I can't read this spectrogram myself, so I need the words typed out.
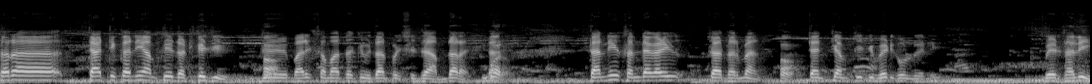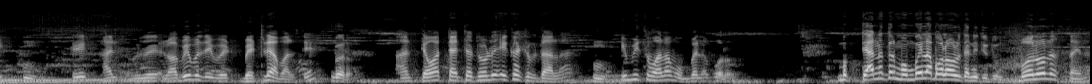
तर त्या ठिकाणी आमचे दटकेजी जे. बारीक समाजाचे विधान परिषदेचे आमदार आहेत त्यांनी संध्याकाळीच्या दरम्यान हां. त्यांची आमची जी भेट घेऊन गेली. भेट झाली. ते खाली म्हणजे लॉबीमध्ये भेट भेटले आम्हाला ते. बरं. आणि तेव्हा त्यांच्याजवळ एकच शब्द आला हं. की मी तुम्हाला मुंबईला बोलवलं. मग त्यानंतर मुंबईला बोलावलं त्यांनी तिथून? बोलवलंच नाही ना.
